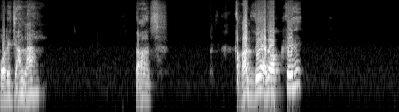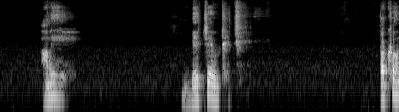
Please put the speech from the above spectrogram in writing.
পরে জানলাম তার তার দেয়া রক্তে আমি বেঁচে উঠেছি। তখন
